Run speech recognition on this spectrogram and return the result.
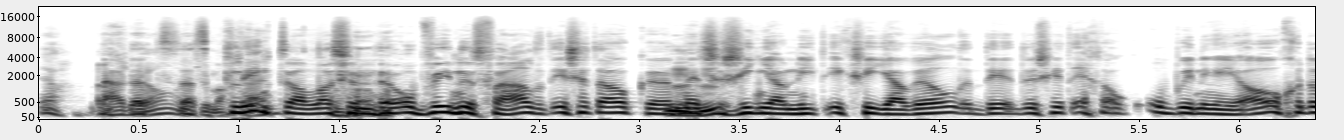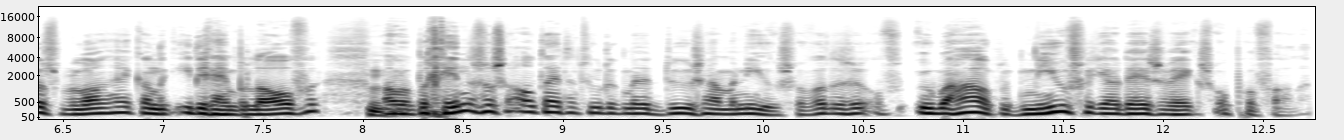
Ja, nou, dat, dat klinkt al als een opwindend verhaal. Dat is het ook. Uh, Mensen zien jou niet, ik zie jou wel. Er, er, zit echt ook opwinding in je ogen. Dat is belangrijk, kan ik iedereen beloven. Maar we mhm. beginnen zoals altijd natuurlijk met het duurzame nieuws. Wat is, of überhaupt het nieuws wat jou deze week is opgevallen?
